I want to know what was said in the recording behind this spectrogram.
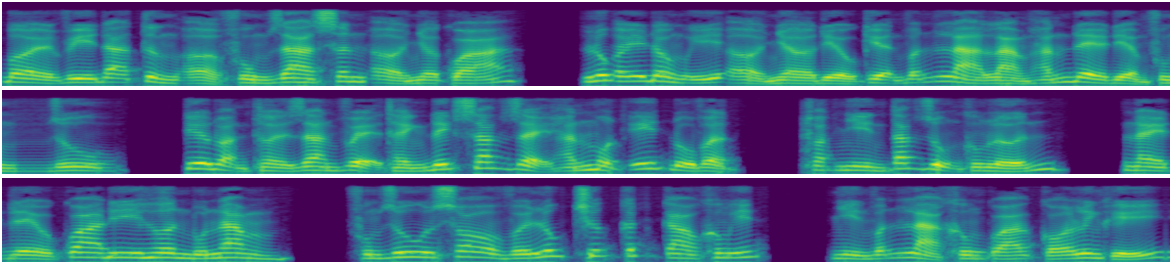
Bởi vì đã từng ở phùng gia sân ở nhờ quá, lúc ấy đồng ý ở nhờ điều kiện vẫn là làm hắn đề điểm phùng du, kia đoạn thời gian vệ thành đích xác dạy hắn một ít đồ vật, thoạt nhìn tác dụng không lớn, này đều qua đi hơn 4 năm, Phùng Du so với lúc trước cất cao không ít, nhìn vẫn là không quá có linh khí.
